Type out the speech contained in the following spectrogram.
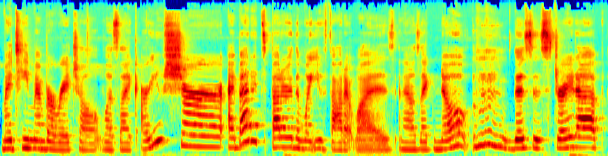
My team member Rachel was like, Are you sure? I bet it's better than what you thought it was. And I was like, Nope, this is straight up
